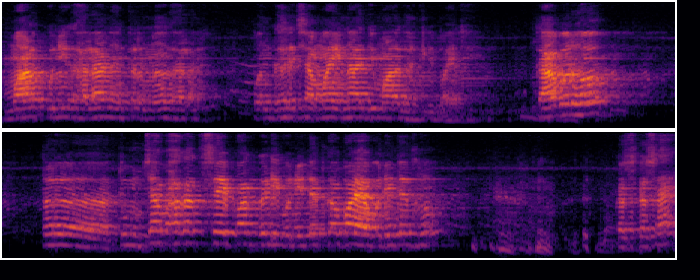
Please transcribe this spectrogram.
माळ कुणी घाला नाही तर न घाला पण घरच्या माईना आधी माळ घातली पाहिजे. का बरं हो? तर तुमच्या भागात स्वयंपाक गडी बनवतात का बाया बनवितात हो? कस कसं आहे?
